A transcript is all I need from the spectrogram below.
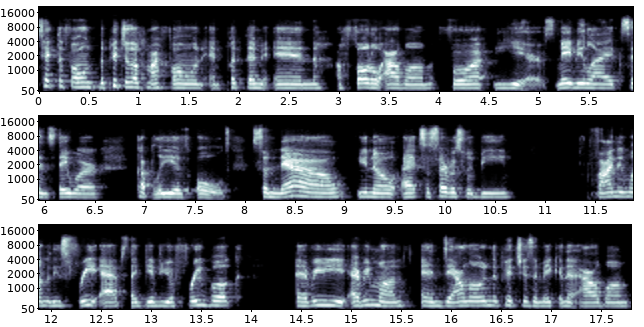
take the phone, the pictures off my phone and put them in a photo album for years, maybe like since they were a couple of years old. So now, you know, acts of service would be finding one of these free apps that give you a free book every every month and downloading the pictures and making an album.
